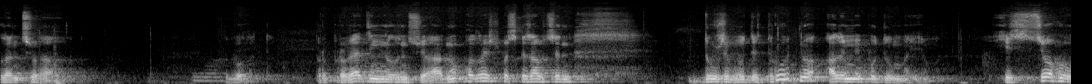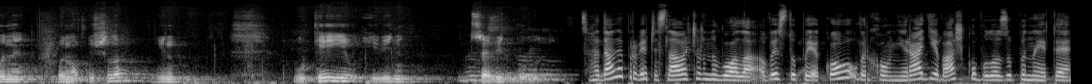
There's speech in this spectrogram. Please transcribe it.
ланцюга. От. Про проведення ланцюга. Ну, Олешко сказав, це дуже буде трудно, але ми подумаємо. І з цього вони, воно пішло, він у Київ і він це відбуло. Згадали про В'ячеслава Чорновола, виступи якого у Верховній Раді важко було зупинити.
